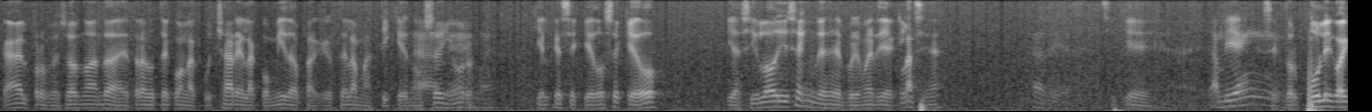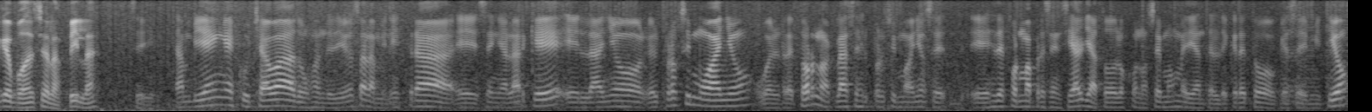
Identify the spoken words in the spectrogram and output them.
Acá el profesor no anda detrás de usted con la cuchara y la comida para que usted la mastique. No, ah, señor. Aquí el que se quedó, se quedó. Y así lo dicen desde el primer día de clase. ¿eh? Así, que también el sector público hay que ponerse las pilas. Sí. También escuchaba a don Juan de Dios, a la ministra, eh, señalar que el año, el próximo año, o el retorno a clases el próximo año es de forma presencial, ya todos los conocemos mediante el decreto que se emitió,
